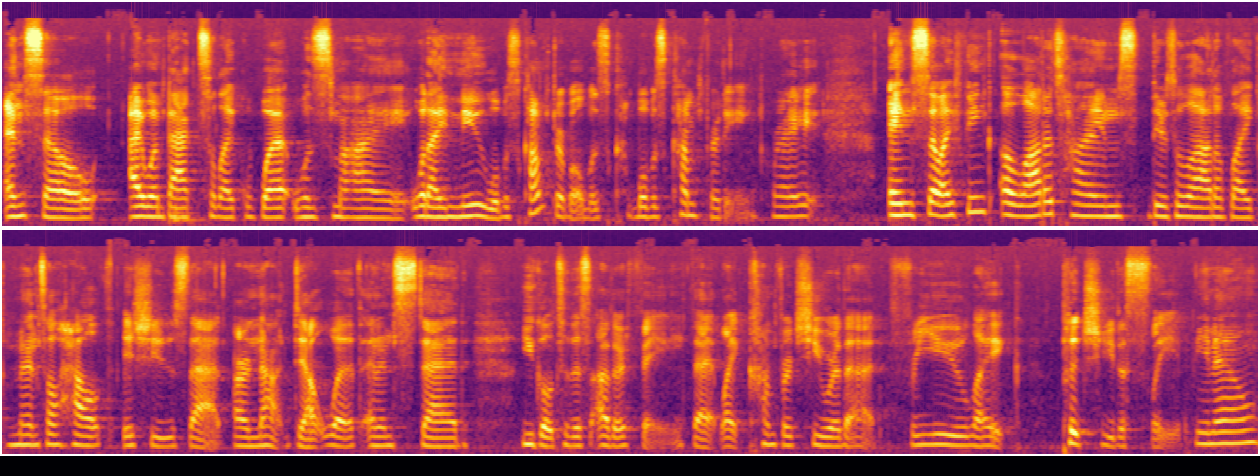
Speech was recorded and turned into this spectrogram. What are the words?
And so I went back to like what was my, what I knew, what was comfortable, was what was comforting, right? And so I think a lot of times there's a lot of like mental health issues that are not dealt with. And instead you go to this other thing that like comforts you or that for you, like puts you to sleep, you know?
